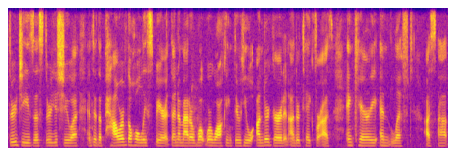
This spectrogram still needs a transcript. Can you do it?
through Jesus, through Yeshua, and through the power of the Holy Spirit, that no matter what we're walking through, He will undergird and undertake for us and carry and lift us up.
